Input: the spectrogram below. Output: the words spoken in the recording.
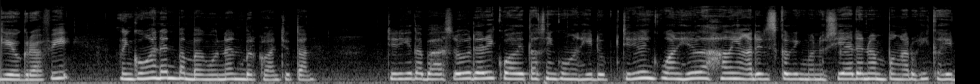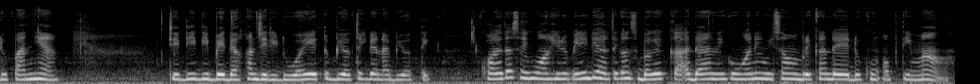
geografi, lingkungan, dan pembangunan berkelanjutan. Jadi kita bahas dulu dari kualitas lingkungan hidup. Jadi lingkungan adalah hal yang ada di sekeliling manusia dan mempengaruhi kehidupannya. Jadi dibedakan jadi dua yaitu biotik dan abiotik. Kualitas lingkungan hidup ini diartikan sebagai keadaan lingkungan yang bisa memberikan daya dukung optimal.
